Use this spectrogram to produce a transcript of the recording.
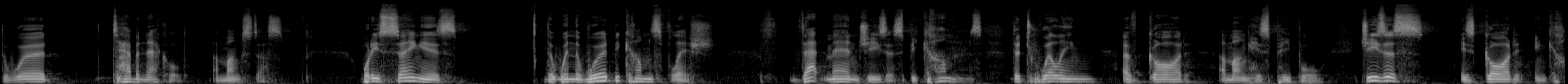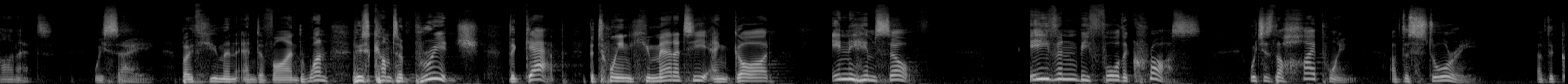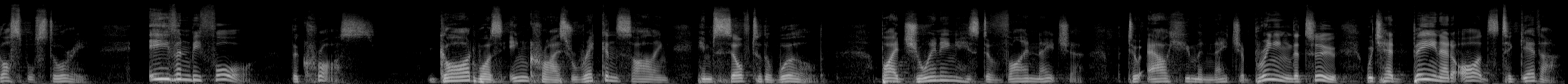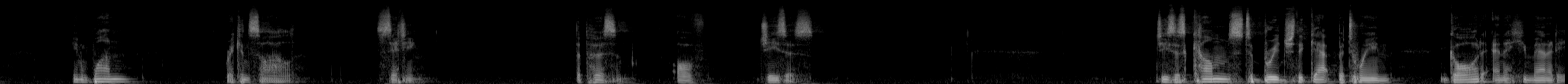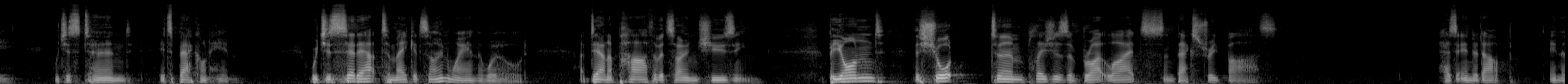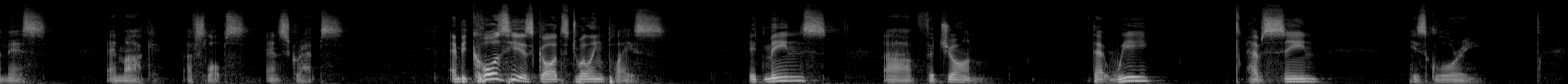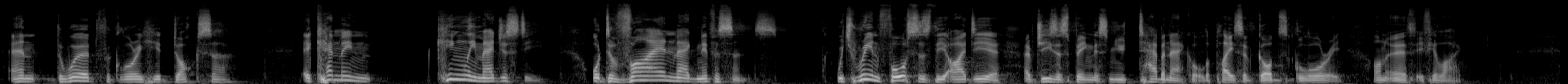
the word tabernacled amongst us, what he's saying is that when the word becomes flesh, that man Jesus becomes the dwelling of God among his people. Jesus is God incarnate, we say, both human and divine, the one who's come to bridge the gap between humanity and God in himself, even before the cross, which is the high point of the story, of the gospel story. Even before the cross, God was in Christ reconciling himself to the world by joining his divine nature to our human nature, bringing the two, which had been at odds, together in one reconciled setting the person of Jesus. Jesus comes to bridge the gap between God and a humanity which has turned its back on him, which has set out to make its own way in the world, down a path of its own choosing, beyond the short term pleasures of bright lights and backstreet bars, has ended up in the mess and muck of slops and scraps. And because he is God's dwelling place, it means uh, for John that we have seen his glory. And the word for glory here, doxa, it can mean kingly majesty or divine magnificence, which reinforces the idea of Jesus being this new tabernacle, the place of God's glory on earth, if you like.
